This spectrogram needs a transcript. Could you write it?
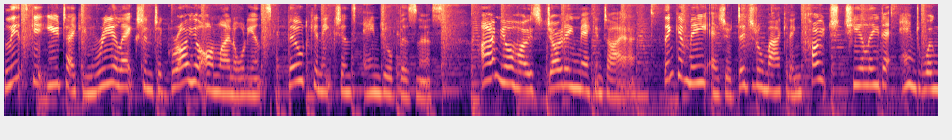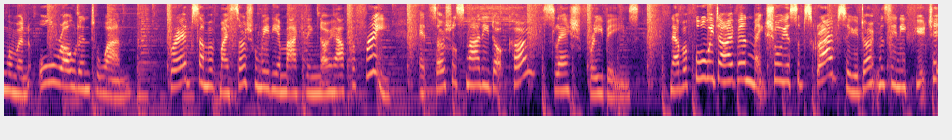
Let's get you taking real action to grow your online audience, build connections, and your business. I'm your host, Jodine McIntyre. Think of me as your digital marketing coach, cheerleader, and wingwoman all rolled into one. Grab some of my social media marketing know-how for free at socialsmarty.co slash freebies. Now before we dive in, make sure you're subscribed so you don't miss any future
